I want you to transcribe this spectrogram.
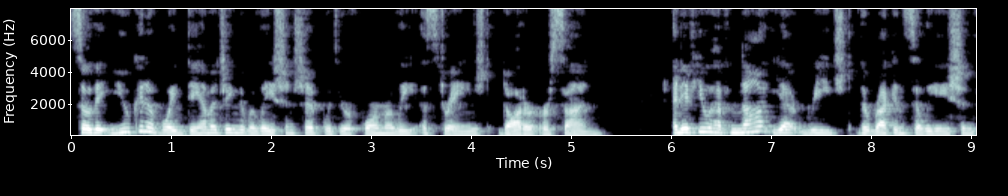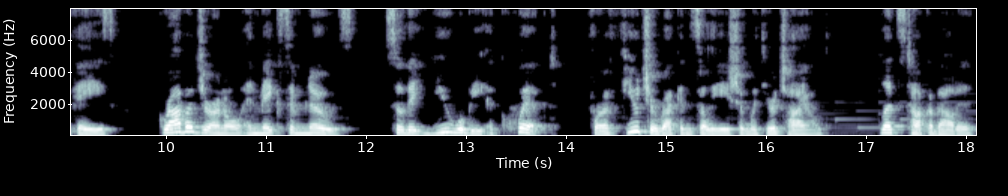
so that you can avoid damaging the relationship with your formerly estranged daughter or son. And if you have not yet reached the reconciliation phase, grab a journal and make some notes so that you will be equipped for a future reconciliation with your child. Let's talk about it.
